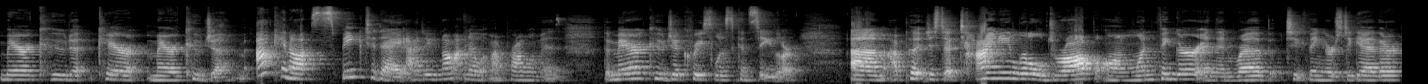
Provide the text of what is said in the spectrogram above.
Maracuja, Car Maracuja. I cannot speak today. I do not know what my problem is. The Maracuja Creaseless Concealer. Um, I put just a tiny little drop on one finger and then rub two fingers together,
